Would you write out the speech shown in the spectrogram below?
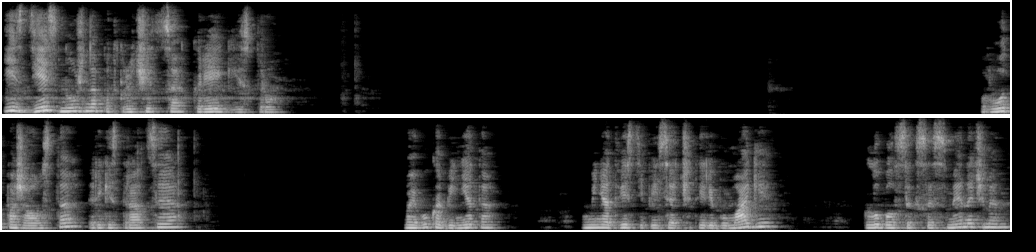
И здесь нужно подключиться к регистру. Вот, пожалуйста, регистрация моего кабинета. У меня 254 бумаги, Global Success Management,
